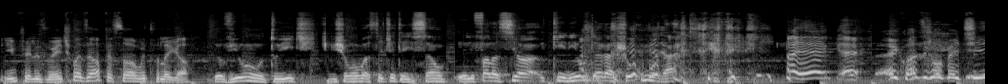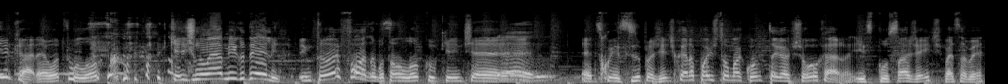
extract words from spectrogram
infelizmente, mas é uma pessoa muito legal. Eu vi um tweet que me chamou bastante atenção. Ele fala assim, ó, queria um TH Show com ah, é, é, é quase igual o Betinho, cara. É outro louco que a gente não é amigo dele. Então é foda botar um louco que a gente é... é é desconhecido pra gente, o cara pode tomar conta do Tega Show, cara, e expulsar a gente, vai saber.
